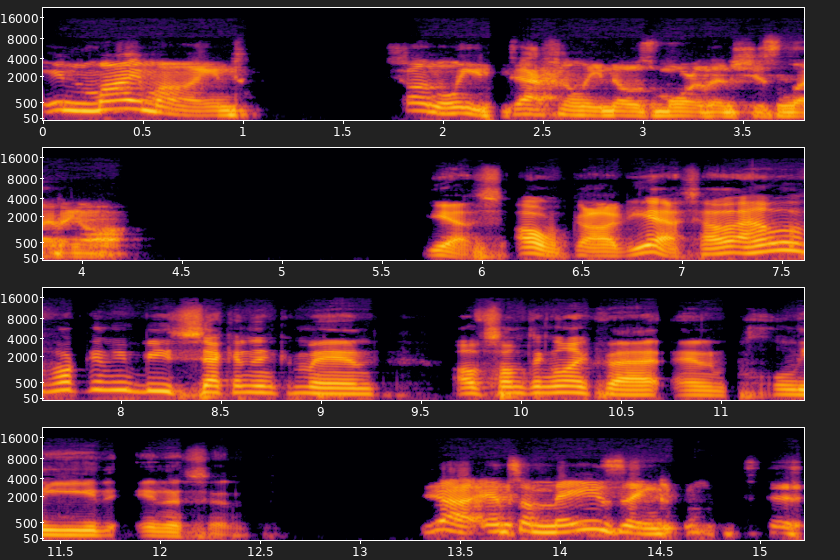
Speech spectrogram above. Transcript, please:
in my mind, Chun Li definitely knows more than she's letting on. Yes. Oh God, yes. How how the fuck can you be second in command of something like that and plead innocent? Yeah, it's amazing to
